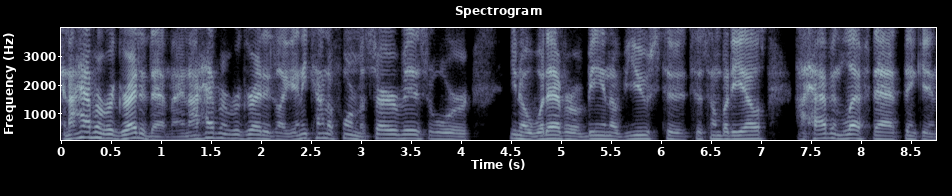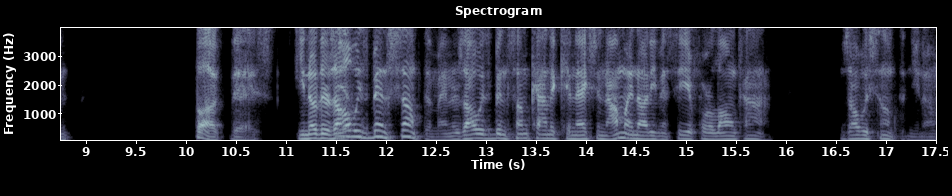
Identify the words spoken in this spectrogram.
And I haven't regretted that, man. I haven't regretted like any kind of form of service or you know whatever of being of use to to somebody else i haven't left that thinking fuck this. You know there's yeah. always been something man. There's always been some kind of connection. I might not even see it for a long time. There's always something you know?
